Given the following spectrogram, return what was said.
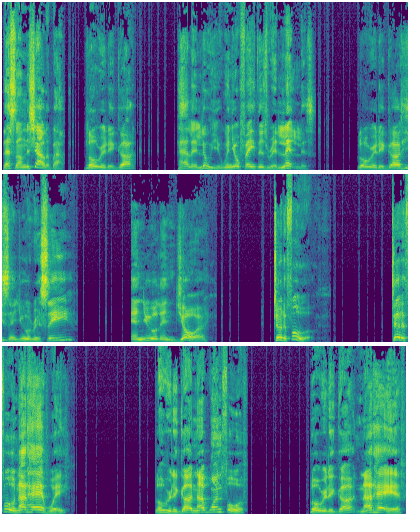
That's something to shout about. Glory to God. Hallelujah. When your faith is relentless, Glory to God. He said, You will receive and you will enjoy to the full. To the full, not halfway. Glory to God, not one fourth. Glory to God, not half,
